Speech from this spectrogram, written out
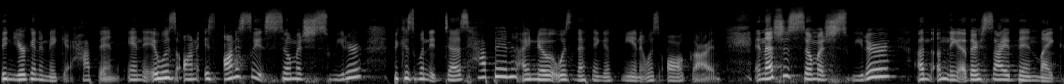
then you're going to make it happen. And it was on, it's, honestly, it's so much sweeter because when it does happen, I know it was nothing of me and it was all God. And that's just so much sweeter on, on the other side than like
